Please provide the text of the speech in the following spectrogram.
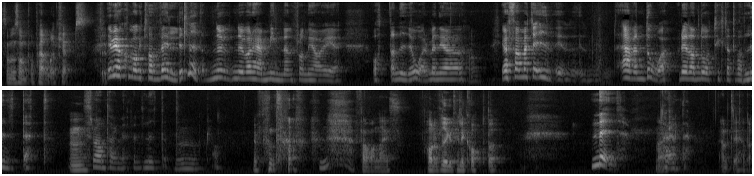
Som en sån propellerkeps. Ja, Typ. men jag kommer ihåg att det var väldigt litet. Nu, nu var det här minnen från när jag är 8-9 år, men jag, jag har för mig att jag även då, redan då tyckte att det var litet. Mm. Så det var antagligen ett väldigt litet Mm. plan. Mm. Fan vad nice. Har du flugit helikopter? Nej, det har jag inte. inte jag heller.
